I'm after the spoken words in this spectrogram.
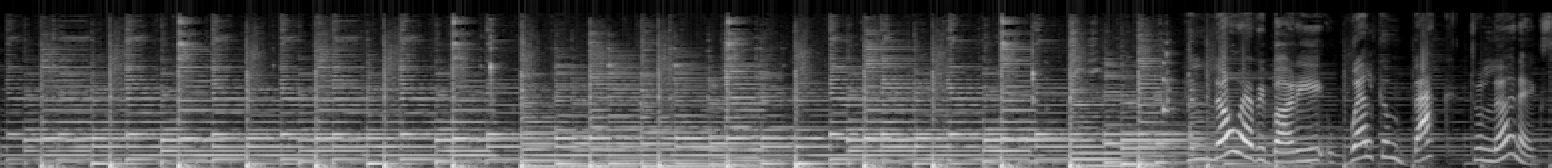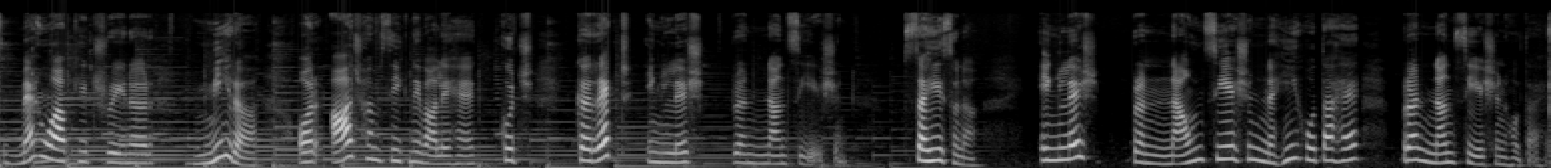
Hello everybody welcome back to Learnex मैं हूँ आपकी ट्रेनर मीरा और आज हम सीखने वाले हैं कुछ करेक्ट इंग्लिश प्रोनाउंसिएशन सही सुना। इंग्लिश प्रोनाउंसिएशन नहीं होता है प्रोनाउंसिएशन होता है।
